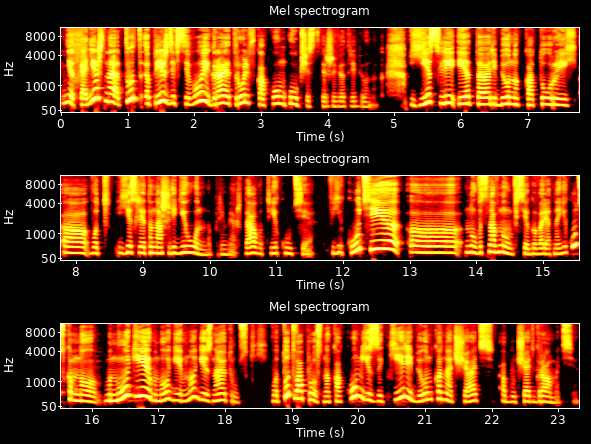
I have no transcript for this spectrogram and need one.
нет, конечно, тут э, прежде всего играет роль, в каком обществе живет ребенок. Если это ребенок, который, э, вот если это наш регион, например, да, вот Якутия, в Якутии, э, ну, в основном все говорят на якутском, но многие, многие, многие знают русский. Вот тут вопрос, на каком языке ребенка начать обучать грамоте?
